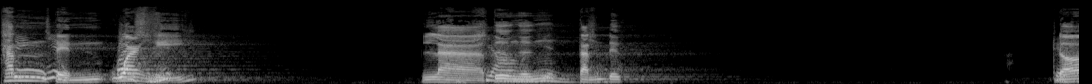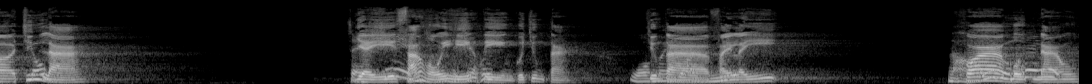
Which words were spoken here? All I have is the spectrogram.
thanh tịnh quan hỷ là tương ứng tánh đức đó chính là Vậy xã hội hiện tiền của chúng ta. Chúng ta phải lấy Khoa mục nào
